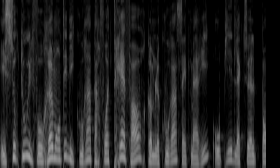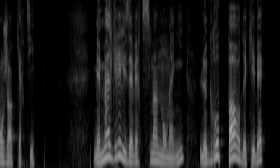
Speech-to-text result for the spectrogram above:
Et surtout, il faut remonter des courants parfois très forts, comme le courant Sainte-Marie, au pied de l'actuel pont Jacques-Cartier. Mais malgré les avertissements de Montmagny, le groupe part de Québec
